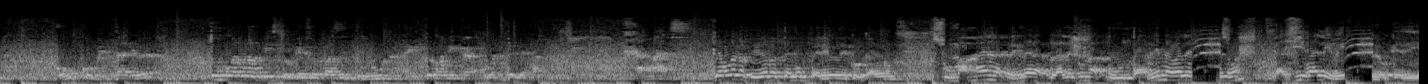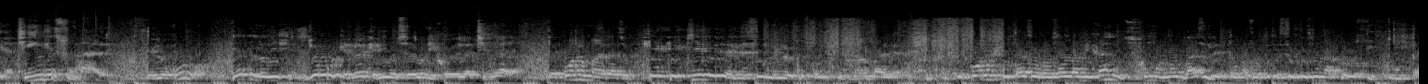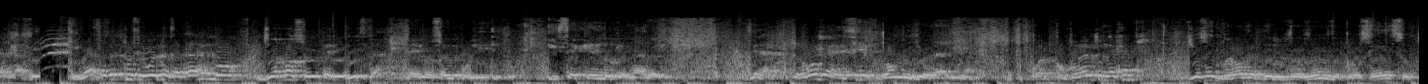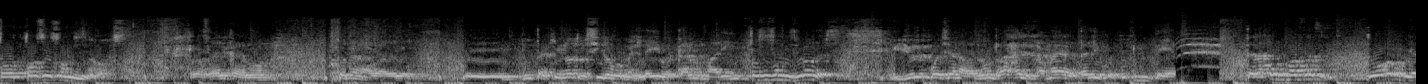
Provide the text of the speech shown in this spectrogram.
Su mamá en la primera plana es una puta. A mí me vale eso. Aquí vale ver lo que diga. Chingue su madre. Te lo juro. Ya te lo dije. Yo porque no he querido ser un hijo de la chingada. Te pone un madrazo. ¿Qué, qué quiere tener su libro? No, madre. Te pone un putazo Rosalba Mijangos. ¿Cómo no vas y le tomas otro? Esto es una prostituta. La proceso, todo, todos esos son mis brothers. Rafael Cardona, Tona Navarro, eh, puta, aquí en otro Ciro Gómez Leiva, Carlos Marín, todos esos son mis brothers. Y yo le puedo decir a Navarro, rájale la madre tal y hijo, tú un ver. Te la pongo más fácil. Todo,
